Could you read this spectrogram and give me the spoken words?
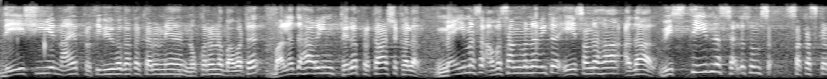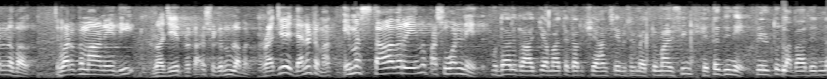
දේශීය ණය ප්‍රතිව්‍යුහගත කරණය නොකරන බවට බලධාරීන් පෙර ප්‍රකාශ කළත් මැයිමස අවසන් වන විට ඒ සඳහා අදාළ විස්තීර්ණ සැලසුම් සකස් කරන බව වර්තමානයේදී රජයේ ප්‍රකාශ කරනු ලබන. රජයේ දැනටමත් එම ස්ථාවරයේම පසුවන්නේද. මුදල් රාජ්‍ය අමාත්‍ය කරු ශාන්සේ මිශ්‍ර මැතිතුමා විසින් හෙට දිනේ පිළිතුරු ලබා දෙන්න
